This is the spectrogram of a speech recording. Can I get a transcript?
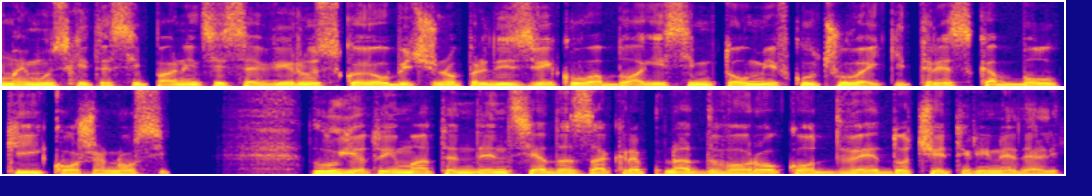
Мајмунските сипаници се вирус кој обично предизвикува благи симптоми, вклучувајќи треска, болки и кожен осип. Луѓето имаат тенденција да закрепнат во рок од 2 до 4 недели.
